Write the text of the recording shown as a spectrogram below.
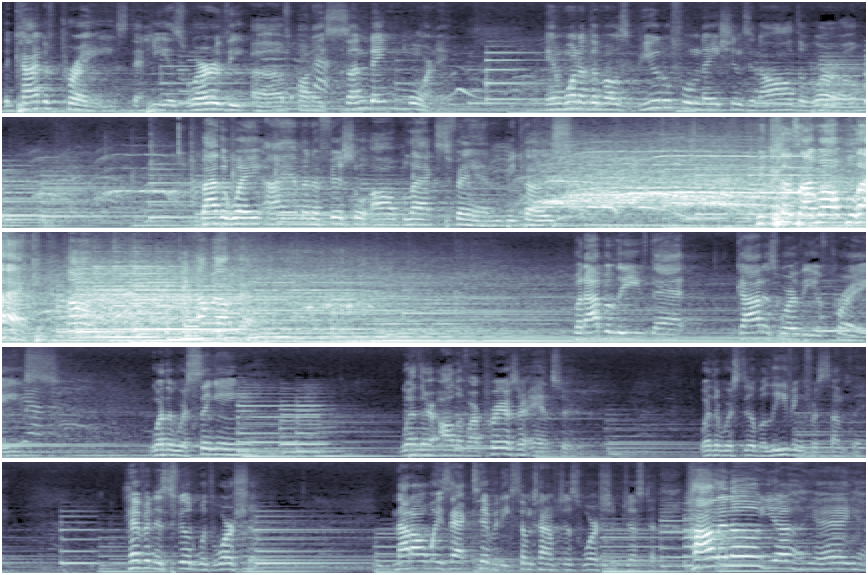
the kind of praise that He is worthy of on a Sunday morning in one of the most beautiful nations in all the world. By the way, I am an official All Blacks fan because because I'm all black. Um, how about that? But I believe that God is worthy of praise, whether we're singing, whether all of our prayers are answered, whether we're still believing for something. Heaven is filled with worship. Not always activity, sometimes just worship, just a hallelujah, yeah, yeah.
